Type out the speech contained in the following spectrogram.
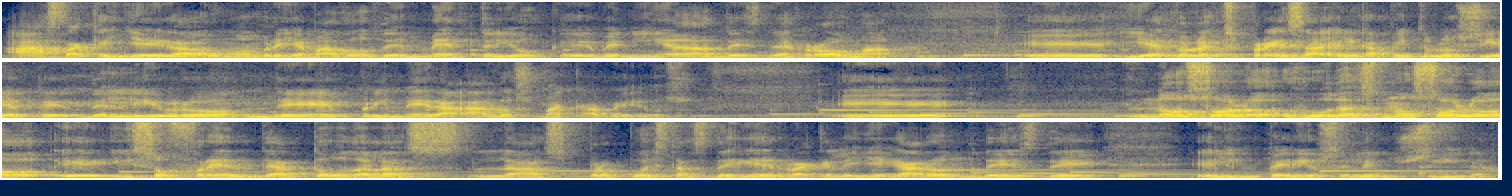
hasta que llega un hombre llamado Demetrio, que venía desde Roma, y esto lo expresa el capítulo 7 del libro de Primera a los Macabeos no solo, Judas no solo eh, hizo frente a todas las, propuestas de guerra que le llegaron desde el imperio Seleucida,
